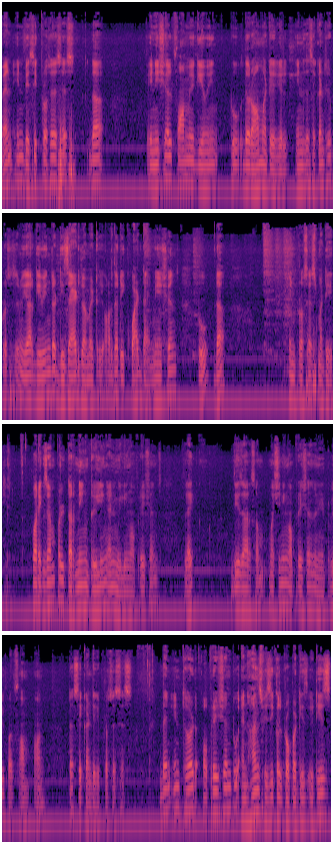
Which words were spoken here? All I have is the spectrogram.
when in basic processes the initial form we giving to the raw material in the secondary process we are giving the desired geometry or the required dimensions to the in process material. For example turning drilling and milling operations like these are some machining operations we need to be performed on the secondary processes then in third operation to enhance physical properties. It is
